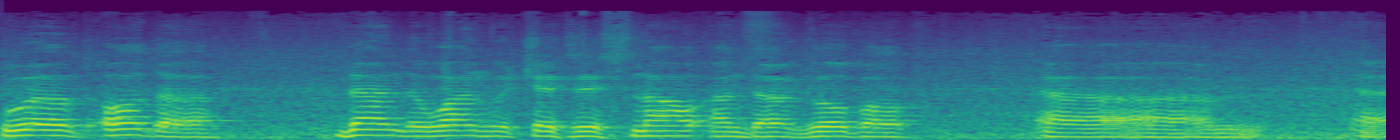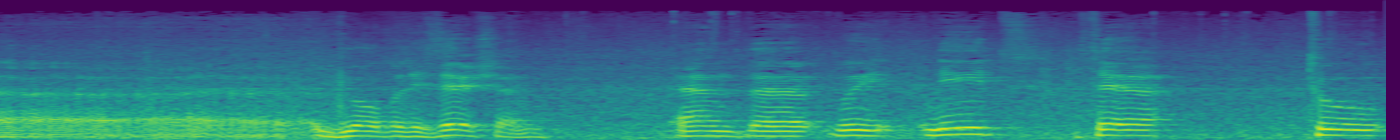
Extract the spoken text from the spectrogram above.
world order than the one which exists now under global um, uh, globalization. And uh, we need there to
